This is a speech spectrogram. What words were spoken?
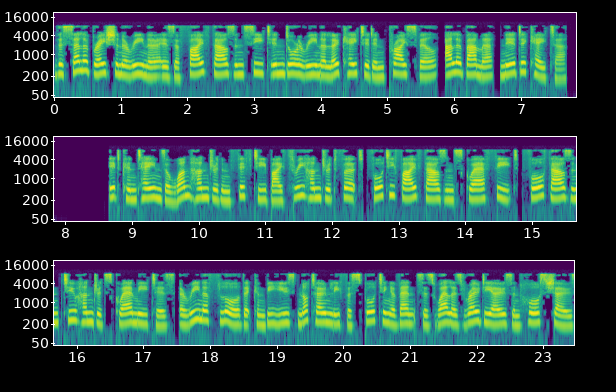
The Celebration Arena is a 5,000-seat indoor arena located in Priceville, Alabama, near Decatur. It contains a 150 by 300 foot (45,000 square feet, 4,200 square meters) arena floor that can be used not only for sporting events as well as rodeos and horse shows,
